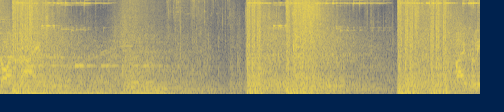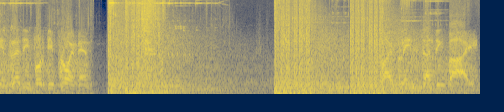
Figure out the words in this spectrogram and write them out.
online. Spy plane ready for deployment. Spy plane standing by.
